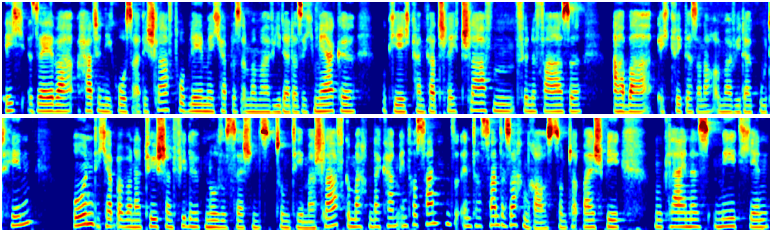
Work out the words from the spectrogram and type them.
Ich selber hatte nie großartig Schlafprobleme. Ich habe das immer mal wieder, dass ich merke, okay, ich kann gerade schlecht schlafen für eine Phase, aber ich kriege das dann auch immer wieder gut hin. Und ich habe aber natürlich schon viele Hypnose-Sessions zum Thema Schlaf gemacht und da kamen interessante, interessante Sachen raus. Zum Beispiel ein kleines Mädchen,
